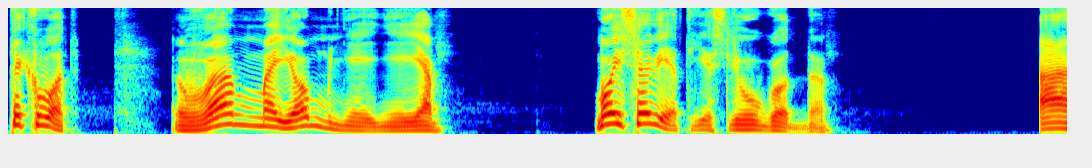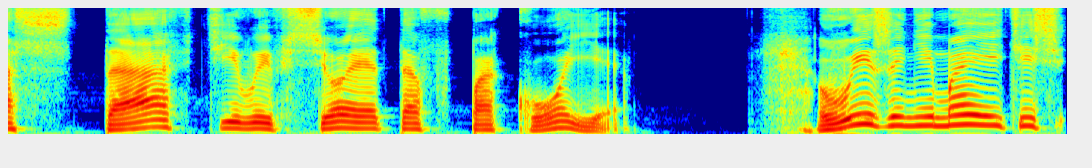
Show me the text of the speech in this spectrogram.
Так вот, вам мое мнение. Мой совет, если угодно. Оставьте вы все это в покое. Вы занимаетесь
